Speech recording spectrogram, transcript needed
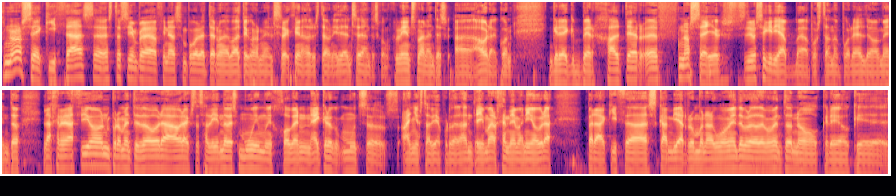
no lo sé, quizás eh, esto siempre al final es un poco el eterno debate con el seleccionador estadounidense, antes con Klinsmann, antes ah, ahora con Greg Berhalter. Pf, no sé, yo, yo seguiría eh, apostando por él de momento. La generación prometedora ahora que está saliendo es muy, muy joven. Hay creo que muchos años todavía por delante y margen de maniobra para quizás cambiar rumbo en algún momento, pero de momento no creo que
